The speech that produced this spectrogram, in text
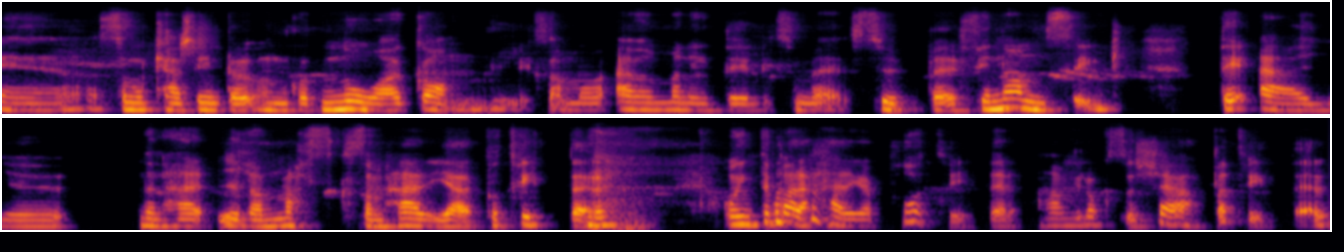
eh, som kanske inte har undgått någon, liksom, och även om man inte är liksom, superfinansig, det är ju den här Elon Musk som härjar på Twitter. Och inte bara härjar på Twitter, han vill också köpa Twitter.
